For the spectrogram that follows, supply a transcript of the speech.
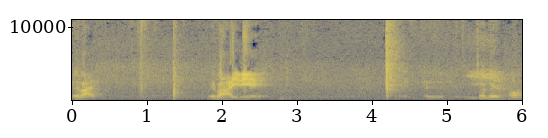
บ๊ายบายบ๊ายบายดีเออเล่นพร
